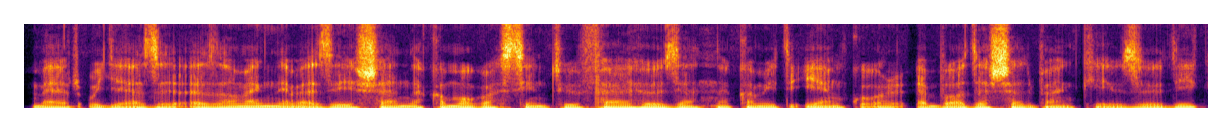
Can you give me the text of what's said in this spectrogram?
mert ugye ez, ez a megnevezés ennek a magas szintű felhőzetnek, amit ilyenkor ebben az esetben képződik,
